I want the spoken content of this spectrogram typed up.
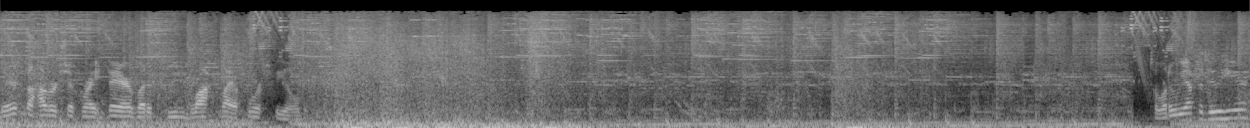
There's the hover ship right there, but it's being blocked by a force field. So what do we have to do here?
